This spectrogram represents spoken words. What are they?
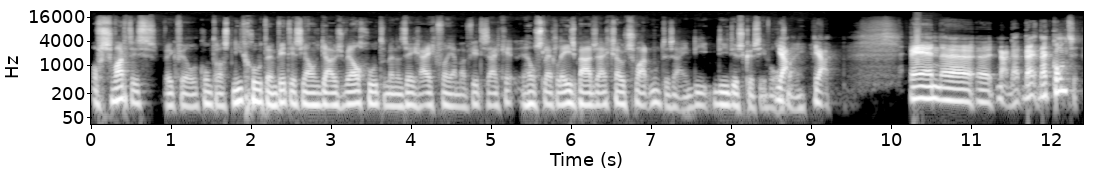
of zwart is, weet ik veel, contrast niet goed. En wit is ju- juist wel goed. En dan zeg je eigenlijk van, ja, maar wit is eigenlijk heel slecht leesbaar. Dus eigenlijk zou het zwart moeten zijn. Die, die discussie volgens ja, mij. ja. En eh, eh, nou, daar, daar, daar komt,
